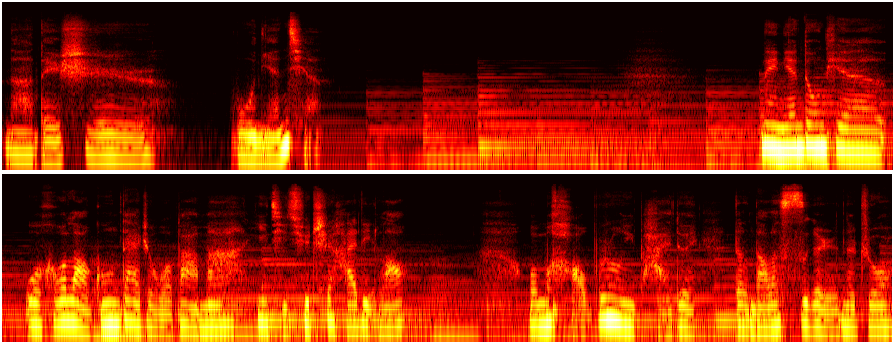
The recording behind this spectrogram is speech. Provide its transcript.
那得是五年前。那年冬天，我和我老公带着我爸妈一起去吃海底捞，我们好不容易排队等到了四个人的桌，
